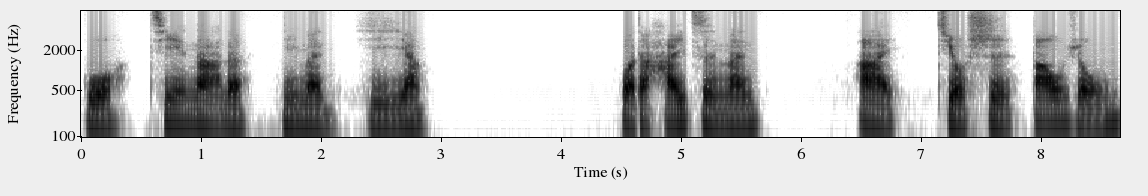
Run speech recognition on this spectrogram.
我接纳了你们一样。我的孩子们，爱就是包容，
